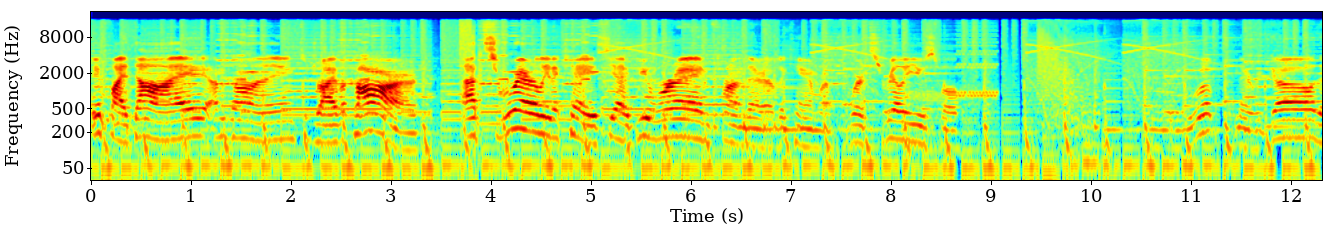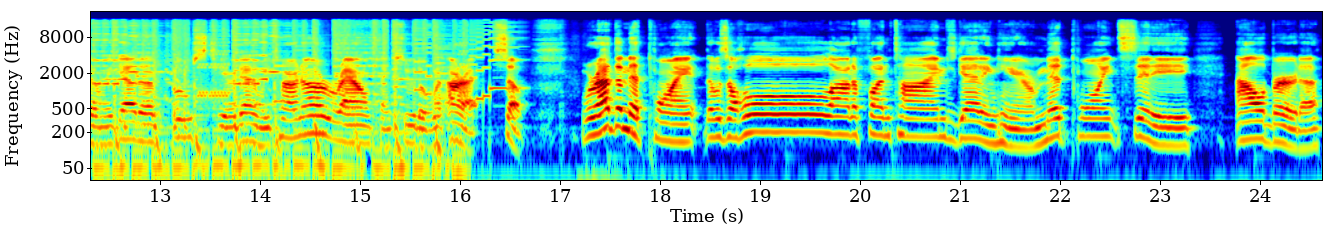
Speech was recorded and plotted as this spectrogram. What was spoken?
if I die, I'm going to drive a car. That's rarely the case. Yeah, be right in front there of the camera, where it's really useful. Whoop, there we go. Then we get a boost here. Then we turn around thanks to the wind. Alright, so, we're at the midpoint. There was a whole lot of fun times getting here. Midpoint City. Alberta.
